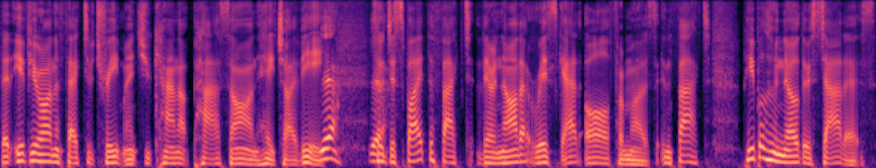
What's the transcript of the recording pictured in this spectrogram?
that if you're on effective treatment, you cannot pass on HIV. Yeah, yeah. So, despite the fact they're not at risk at all from us, in fact, people who know their status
